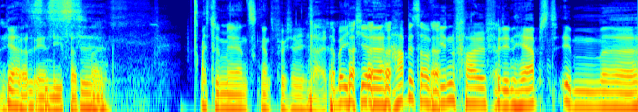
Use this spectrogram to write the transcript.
Ich ja, werde ihr nie verzeihen. Es tut mir ganz, ganz fürchterlich leid. Aber ich äh, habe es auf jeden Fall für den Herbst im äh,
